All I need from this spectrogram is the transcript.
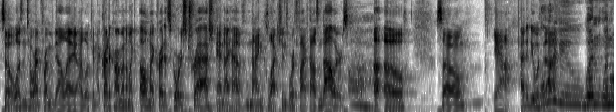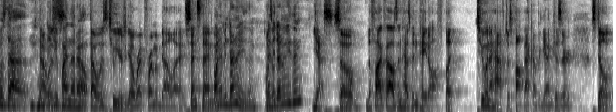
So it wasn't until right before I moved to LA, I look at my credit karma and I'm like, "Oh, my credit score is trash, and I have nine collections worth five thousand dollars." Uh oh. So yeah, had to deal with Well, that. what have you? When when was that? When That did you find that out? that was two years ago, right before I moved to LA. Since then, oh, we I haven't done anything. Have you done anything? Yes. So oh. the 5,000 has been paid off, but two and a half just popped back up again because they're still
